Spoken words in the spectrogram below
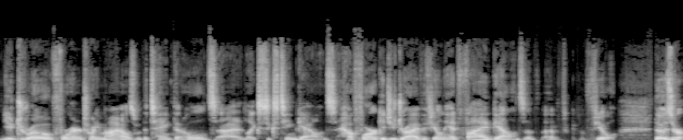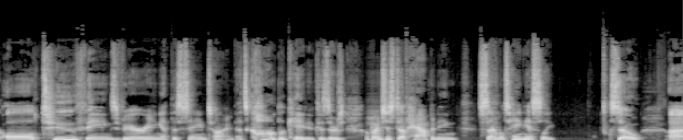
you drove 420 miles with a tank that holds uh, like 16 gallons. How far could you drive if you only had five gallons of, of fuel? Those are all two things varying at the same time. That's complicated because there's a bunch of stuff happening simultaneously. So, uh,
